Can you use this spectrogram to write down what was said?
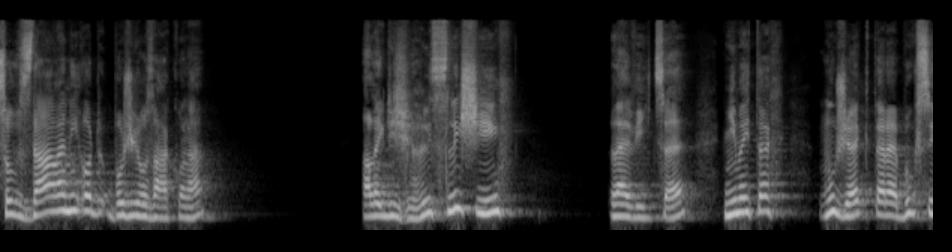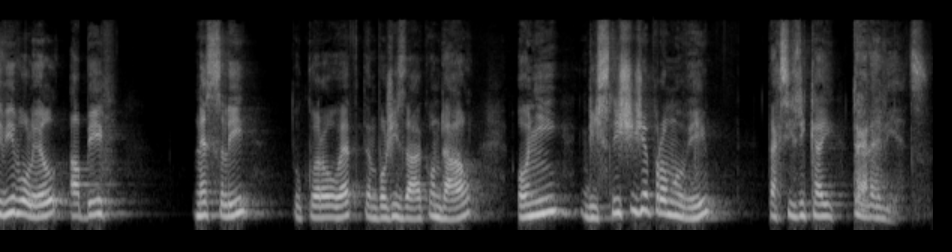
Jsou vzdálení od božího zákona, ale když slyší levíce, vnímejte muže, které Bůh si vyvolil, aby nesli tu korouhev, ten boží zákon dál, oni, když slyší, že promluví, tak si říkají, to je levěc.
